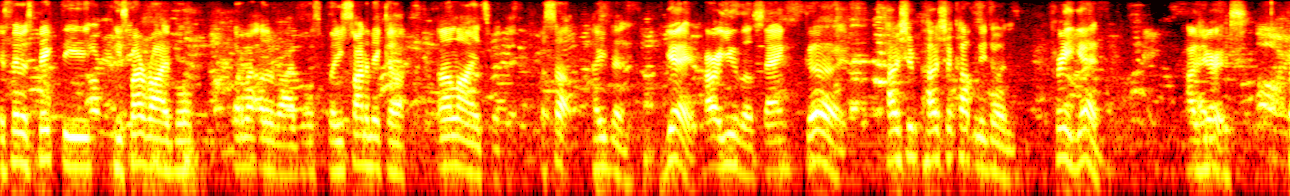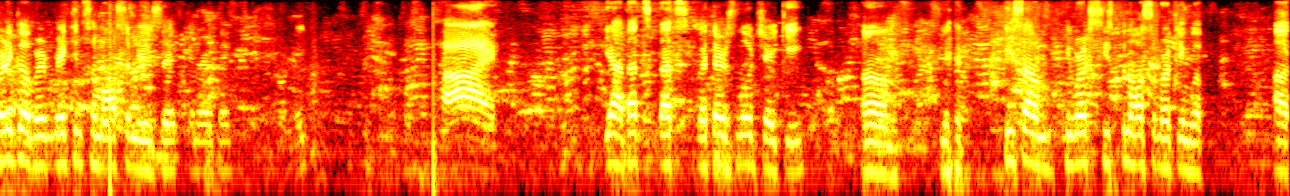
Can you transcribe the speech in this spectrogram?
His name is Big D. He's my rival, one of my other rivals, but he's trying to make a, an alliance with it. What's up? How you been? Good. How are you, Lil Stang? Good. How's your How's your company doing? Pretty good. How's yours? Pretty good. We're making some awesome music and everything. Hi. Yeah, that's that's right there's Lil Jakey. Um, he's um he works. He's been also working with uh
